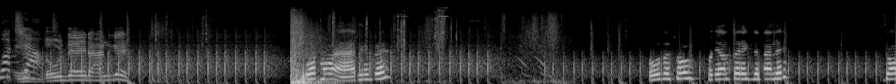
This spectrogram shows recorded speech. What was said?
Watch यहाँ out! दौड्दै आइरहन के। ओ मलाई छौ त एकजनाले छौ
